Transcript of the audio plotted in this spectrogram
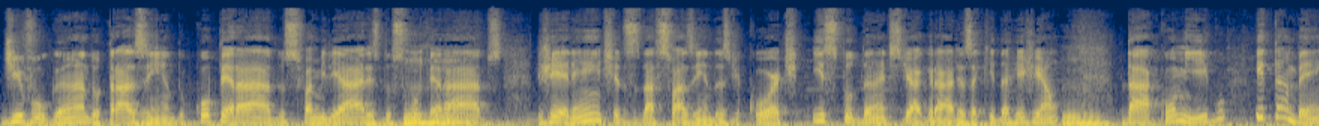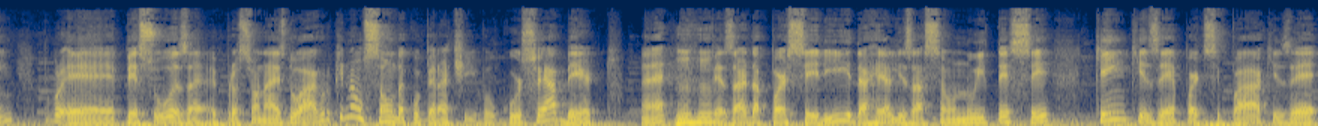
divulgando, trazendo cooperados, familiares dos uhum. cooperados, uhum. Gerentes das fazendas de corte, estudantes de agrárias aqui da região, uhum. da Comigo e também é, pessoas, é, profissionais do agro que não são da cooperativa. O curso é aberto né? Uhum. Apesar da parceria e da realização no ITC, quem quiser participar, quiser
